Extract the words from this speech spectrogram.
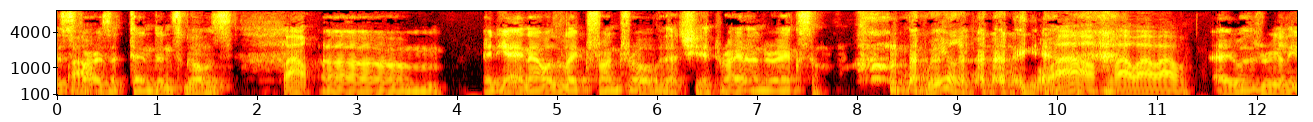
as Wow. far as attendance goes. Wow. Um, and yeah, and I was like front row of that shit, right under Axl. Really? yeah, Wow. Wow. Wow. Wow. it was really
